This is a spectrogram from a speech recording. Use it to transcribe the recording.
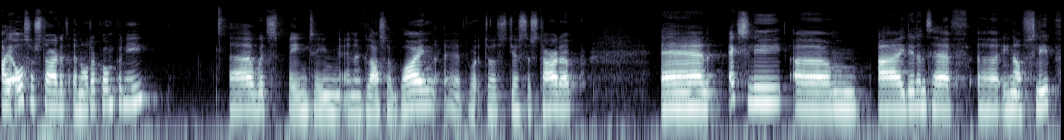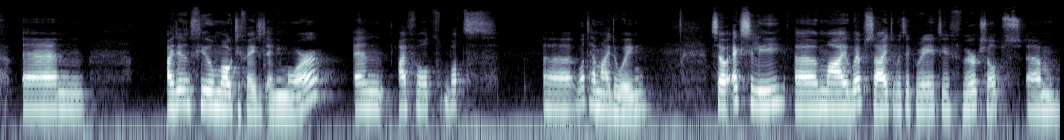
I also started another company uh, with painting and a glass of wine. It was just a startup. And actually, um, I didn't have uh, enough sleep and I didn't feel motivated anymore. And I thought, what uh, what am I doing? So actually, uh, my website with the creative workshops, um,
